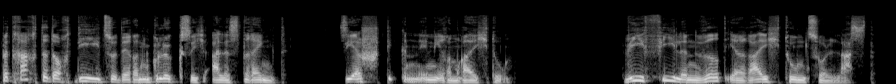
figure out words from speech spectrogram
Betrachte doch die, zu deren Glück sich alles drängt. Sie ersticken in ihrem Reichtum. Wie vielen wird ihr Reichtum zur Last?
